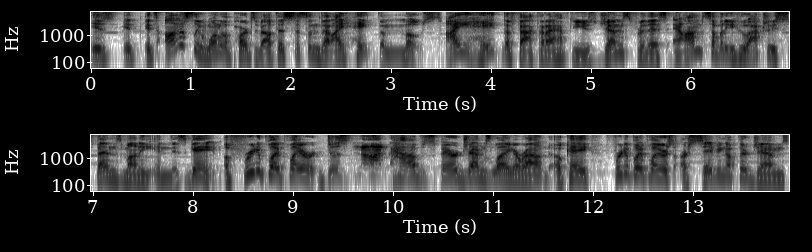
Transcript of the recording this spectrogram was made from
is it, it's honestly one of the parts about this system that I hate the most. I hate the fact that I have to use gems for this and I'm somebody who actually spends money in this game. A free-to-play player does not have spare gems laying around okay free-to-play players are saving up their gems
